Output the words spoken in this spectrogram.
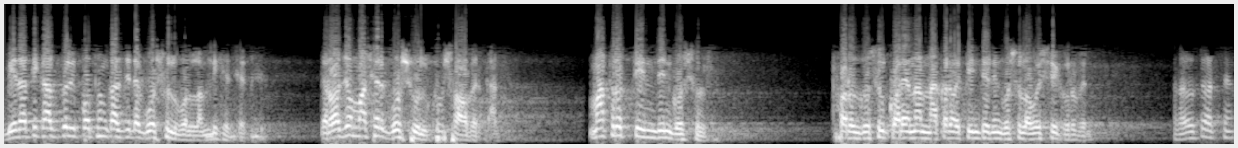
বেদাতি কাজগুলির প্রথম কাজ যেটা গোসুল বললাম লিখেছে রজ মাসের গোসুল খুব স্বভাবের কাজ। মাত্র তিন দিন গোসুল। ফরজ গোসুল করেন আর না করে ওই তিনটে দিন গোসুল অবশ্যই করবেন। বুঝতে পারছেন?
